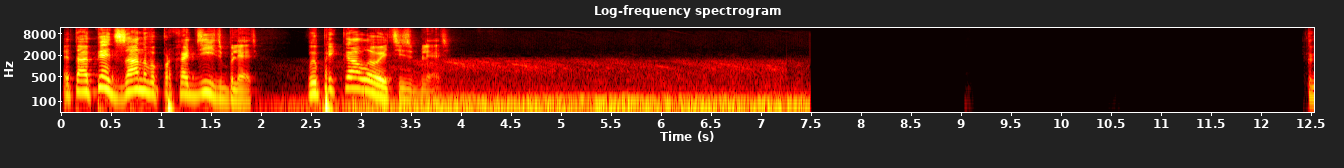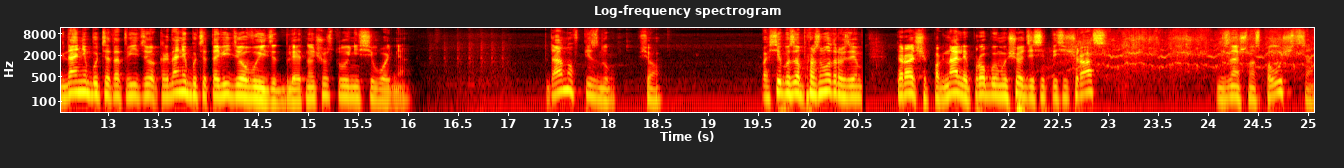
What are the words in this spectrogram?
Это опять заново проходить, блядь. Вы прикалываетесь, блядь. Когда-нибудь этот видео, когда-нибудь это видео выйдет, блядь, но чувствую не сегодня. Да, ну в пизду. Все. Спасибо за просмотр, всем. Короче, погнали, пробуем еще 10 тысяч раз. Не знаю, что у нас получится.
